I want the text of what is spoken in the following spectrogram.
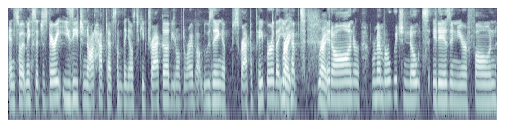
and so it makes it just very easy to not have to have something else to keep track of you don't have to worry about losing a scrap of paper that you right. kept right. it on or remember which notes it is in your phone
